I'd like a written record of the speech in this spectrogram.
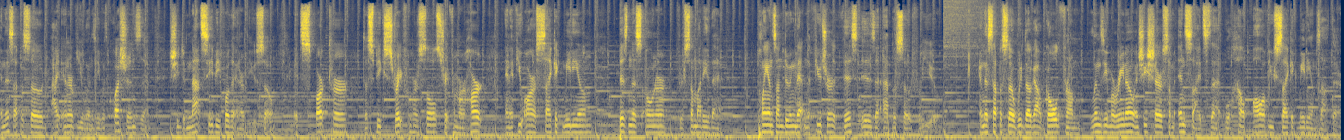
In this episode, I interview Lindsay with questions that she did not see before the interview, so it sparked her to speak straight from her soul, straight from her heart. And if you are a psychic medium, business owner, if you're somebody that plans on doing that in the future, this is an episode for you. In this episode, we dug out gold from Lindsay Marino, and she shares some insights that will help all of you psychic mediums out there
